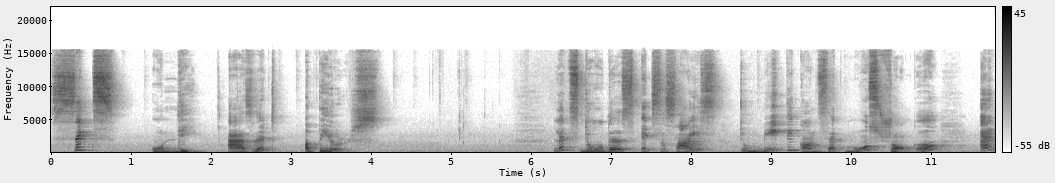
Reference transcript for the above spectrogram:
6 only as it appears. Let's do this exercise to make the concept more stronger and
